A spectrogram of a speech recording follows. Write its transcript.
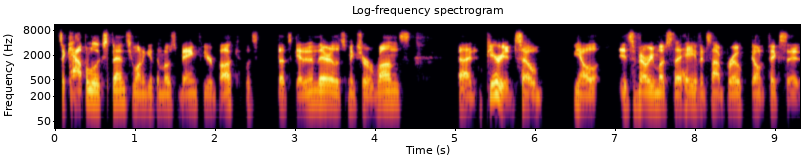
it's a capital expense. You want to get the most bang for your buck. Let's let's get in there. Let's make sure it runs. Uh, period. So you know, it's very much the hey, if it's not broke, don't fix it.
